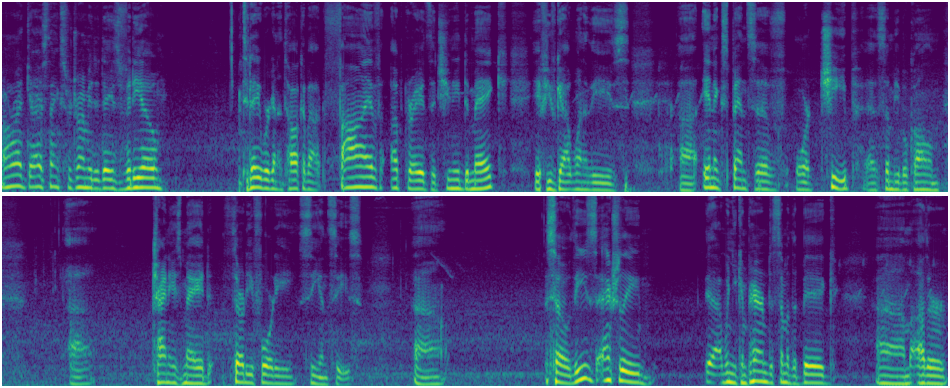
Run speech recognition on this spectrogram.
Alright guys, thanks for joining me today's video. Today we're going to talk about five upgrades that you need to make if you've got one of these uh, inexpensive or cheap, as some people call them, uh, Chinese-made 3040 CNCs. Uh, so these actually, yeah, when you compare them to some of the big um, other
